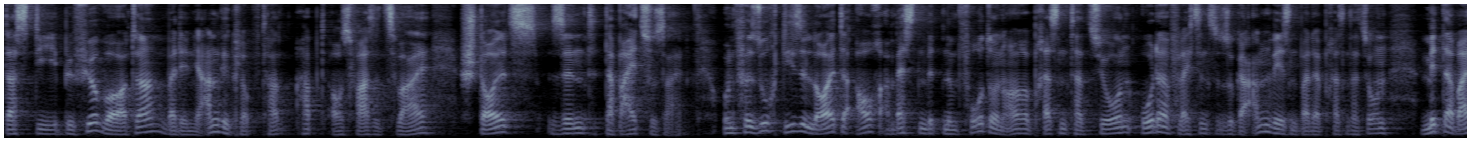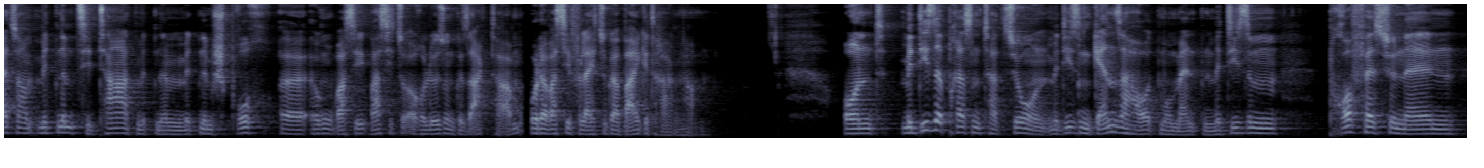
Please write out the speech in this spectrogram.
dass die Befürworter, bei denen ihr angeklopft habt aus Phase 2, stolz sind, dabei zu sein und versucht diese Leute auch am besten mit einem Foto in eure Präsentation oder vielleicht sind sie sogar anwesend bei der Präsentation mit dabei zu haben, mit einem Zitat, mit einem, mit einem Spruch, äh, irgendwas, was sie zu eurer Lösung gesagt haben oder was sie vielleicht sogar beigetragen haben. Und mit dieser Präsentation, mit diesen Gänsehautmomenten, mit diesem professionellen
